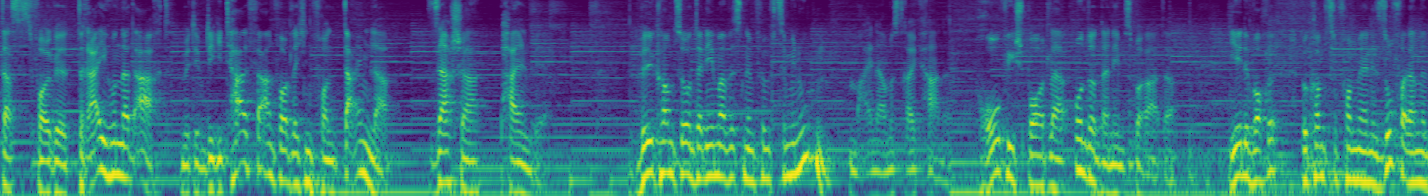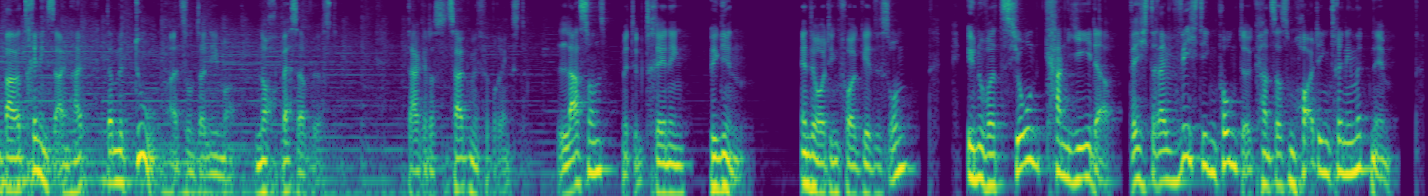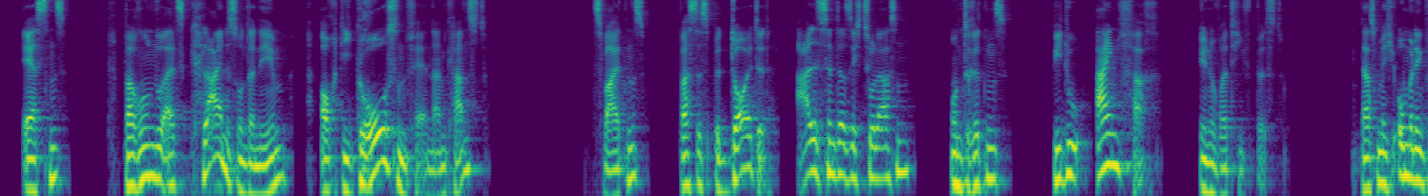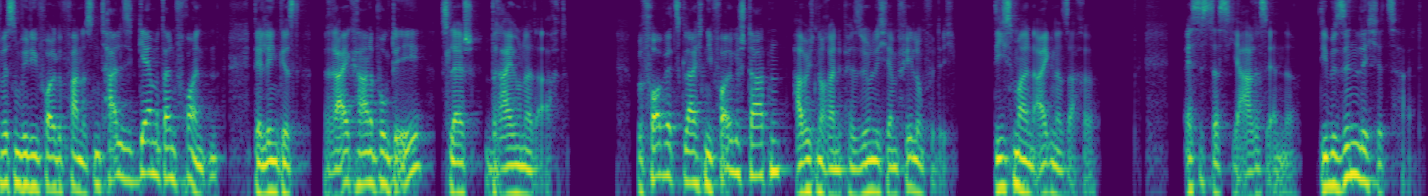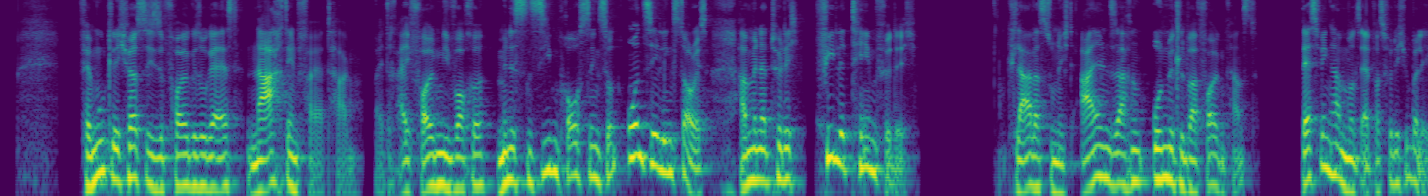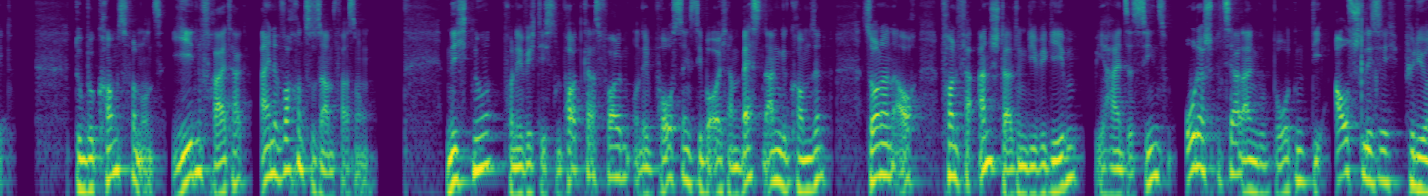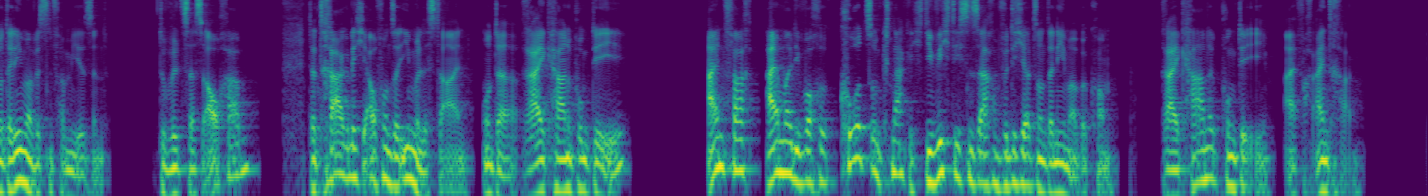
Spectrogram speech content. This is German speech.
Das ist Folge 308 mit dem Digitalverantwortlichen von Daimler, Sascha Pallenberg. Willkommen zu Unternehmerwissen in 15 Minuten. Mein Name ist Raikane, Profisportler und Unternehmensberater. Jede Woche bekommst du von mir eine sofort anwendbare Trainingseinheit, damit du als Unternehmer noch besser wirst. Danke, dass du Zeit mit mir verbringst. Lass uns mit dem Training beginnen. In der heutigen Folge geht es um Innovation kann jeder. Welche drei wichtigen Punkte kannst du aus dem heutigen Training mitnehmen? Erstens, warum du als kleines Unternehmen auch die Großen verändern kannst. Zweitens, was es bedeutet, alles hinter sich zu lassen. Und drittens, wie du einfach innovativ bist. Lass mich unbedingt wissen, wie du die Folge fandest und teile sie gerne mit deinen Freunden. Der Link ist reikane.de slash 308. Bevor wir jetzt gleich in die Folge starten, habe ich noch eine persönliche Empfehlung für dich. Diesmal in eigener Sache. Es ist das Jahresende, die besinnliche Zeit. Vermutlich hörst du diese Folge sogar erst nach den Feiertagen. Bei drei Folgen die Woche, mindestens sieben Postings und unzähligen Stories haben wir natürlich viele Themen für dich. Klar, dass du nicht allen Sachen unmittelbar folgen kannst. Deswegen haben wir uns etwas für dich überlegt. Du bekommst von uns jeden Freitag eine Wochenzusammenfassung. Nicht nur von den wichtigsten Podcast-Folgen und den Postings, die bei euch am besten angekommen sind, sondern auch von Veranstaltungen, die wir geben, behind the scenes oder Spezialangeboten, die ausschließlich für die Unternehmerwissenfamilie sind. Du willst das auch haben? Dann trage dich auf unsere E-Mail-Liste ein unter reikane.de. Einfach einmal die Woche kurz und knackig die wichtigsten Sachen für dich als Unternehmer bekommen. reikane.de. Einfach eintragen.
